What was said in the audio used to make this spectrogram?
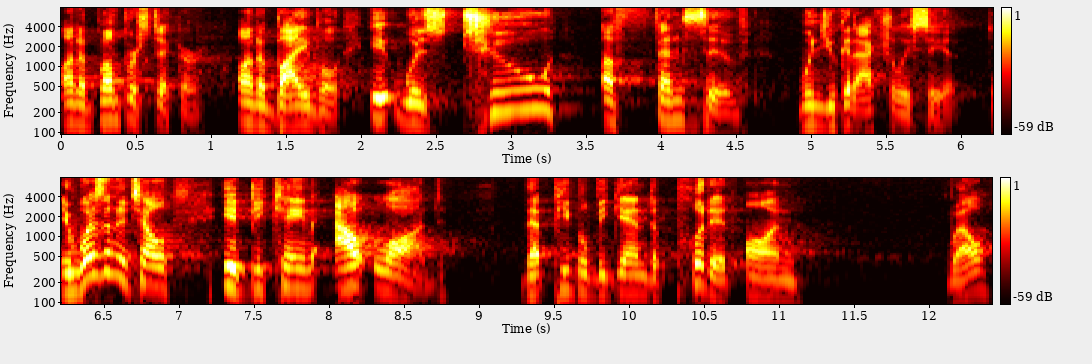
on a bumper sticker, on a Bible. It was too offensive when you could actually see it. It wasn't until it became outlawed that people began to put it on, well,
